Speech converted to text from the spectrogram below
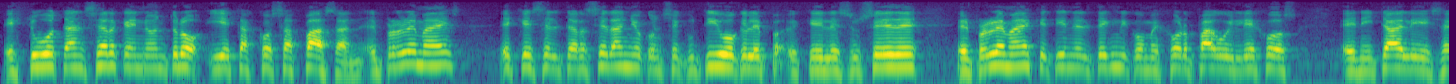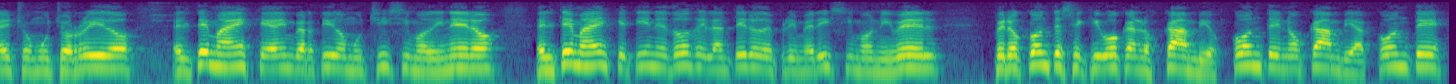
estuvo tan cerca y no entró y estas cosas pasan. El problema es, es que es el tercer año consecutivo que le, que le sucede, el problema es que tiene el técnico mejor pago y lejos en Italia y se ha hecho mucho ruido, el tema es que ha invertido muchísimo dinero, el tema es que tiene dos delanteros de primerísimo nivel, pero Conte se equivoca en los cambios, Conte no cambia, Conte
